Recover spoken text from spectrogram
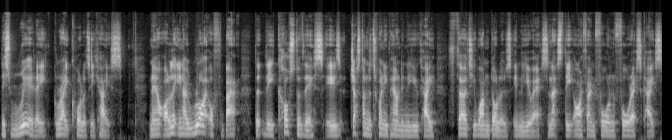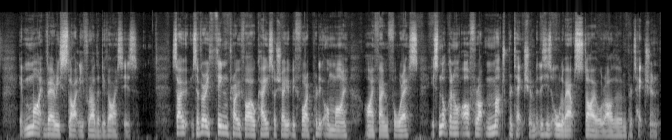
this really great quality case. Now I'll let you know right off the bat that the cost of this is just under £20 in the UK, $31 in the US and that's the iPhone 4 and 4S case. It might vary slightly for other devices. So it's a very thin profile case. I'll show you before I put it on my iPhone 4S. It's not going to offer up much protection, but this is all about style rather than protection.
